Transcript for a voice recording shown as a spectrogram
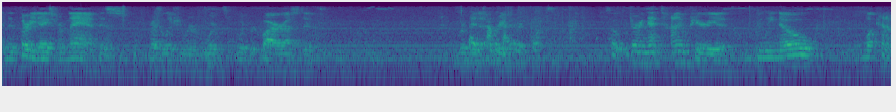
And then 30 days from that, this resolution re- would, would require us to By remit the a time we got the rebate. reports. So during that time period, do we know what kind of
